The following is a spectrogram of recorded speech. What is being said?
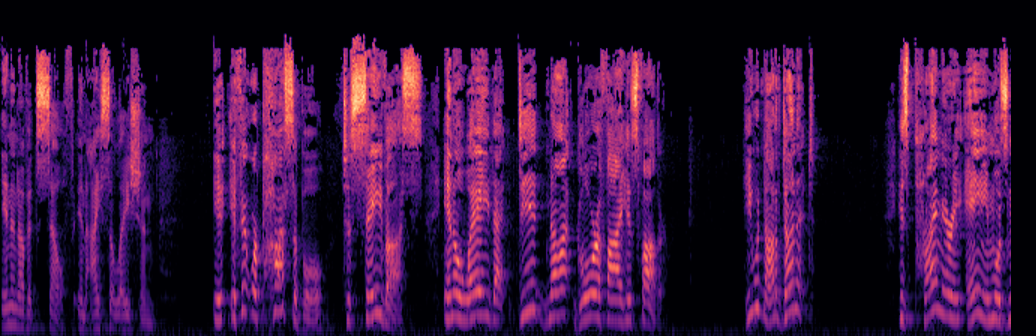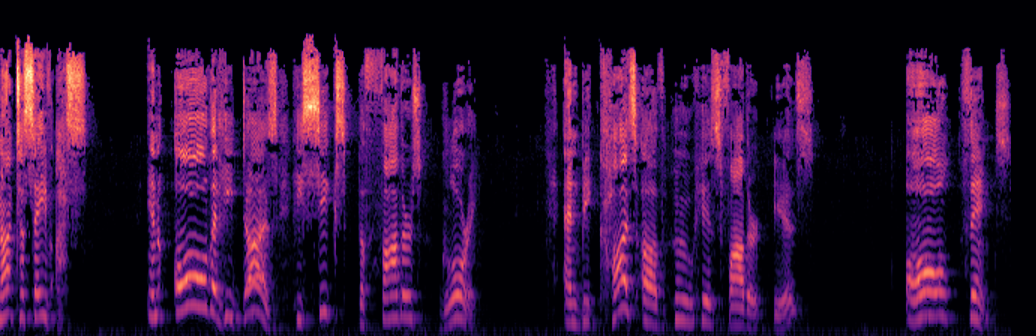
in and of itself, in isolation. If it were possible to save us in a way that did not glorify his Father, he would not have done it. His primary aim was not to save us. In all that he does, he seeks the Father's glory. And because of who his Father is, all things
